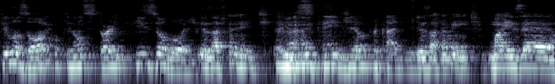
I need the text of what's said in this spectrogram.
filosófico que não se torne fisiológico. Exatamente. Não entende, é um trocadilho. Exatamente. Mas é.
